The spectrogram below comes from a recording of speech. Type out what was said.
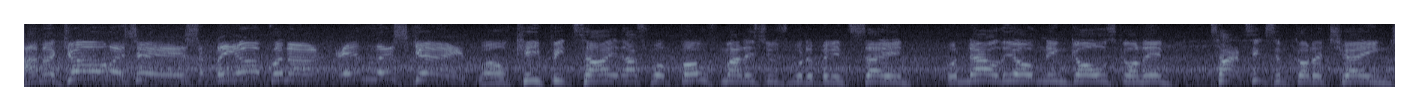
And a goal it is, the opener in this game. Well, keep it tight, that's what both managers would have been saying. But now the opening goal's gone in. Tactics have got to change.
